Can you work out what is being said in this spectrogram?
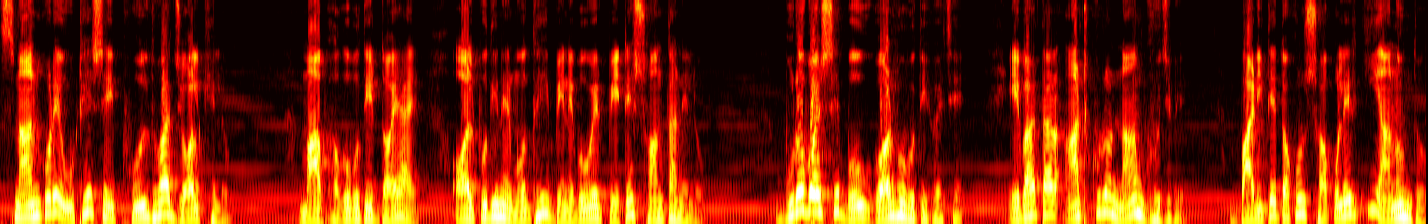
স্নান করে উঠে সেই ফুল ধোয়া জল খেল। মা ভগবতীর দয়ায় অল্পদিনের মধ্যেই বেনেবউয়ের পেটে সন্তান এলো। বুড়ো বয়সে বউ গর্ভবতী হয়েছে। এবার তার আটকুড়োর নাম ঘুজবে বাড়িতে তখন সকলের কি আনন্দ।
